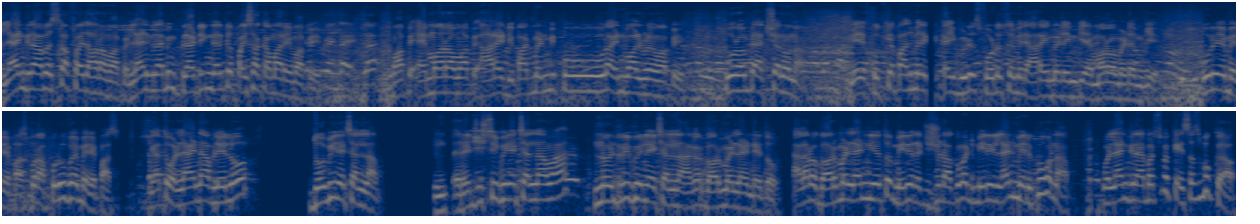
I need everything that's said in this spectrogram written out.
लैंड ग्रैबर्स का फ़ायदा हो रहा है वहाँ पे। लैंड ग्रैबिंग प्लाटिंग करके पैसा कमा रहे हैं वहाँ पे। वहाँ पे एम आर वहाँ पे आर डिपार्टमेंट भी पूरा इन्वॉल्व है वहाँ पे। पूरा वहाँ पे एक्शन होना। मेरे खुद के पास मेरे कई वीडियोस फ़ोटोज़ है मेरे आर मैडम के एम मैडम के। पूरे है मेरे पास, पूरा प्रूफ है मेरे पास। या तो लैंड आप ले लो दो भी नहीं चलना। रजिस्ट्री भी नहीं चलना वहाँ नो एंट्री भी नहीं चलना, अगर गवर्नमेंट लैंड है तो। अगर वो गवर्नमेंट लैंड नहीं है तो मेरी रजिस्टर डॉक्यूमेंट मेरी लैंड मेरे को होना। वो लैंड ग्राइबर्स पे केसेस बुक कराओ।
